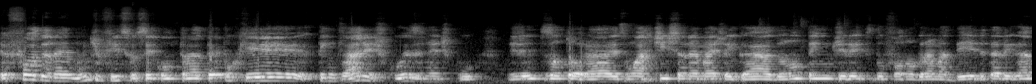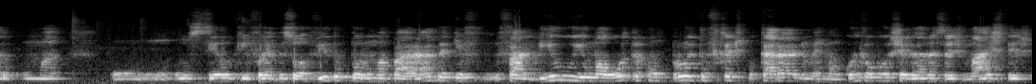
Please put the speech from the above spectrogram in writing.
é foda, né? É muito difícil você encontrar, até porque tem várias coisas, né? Tipo, direitos autorais, um artista não é mais ligado, não tem o direito do fonograma dele, tá ligado com uma, um, um selo que foi absorvido por uma parada que faliu e uma outra comprou, então fica tipo, caralho, meu irmão, quando que eu vou chegar nessas masters,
